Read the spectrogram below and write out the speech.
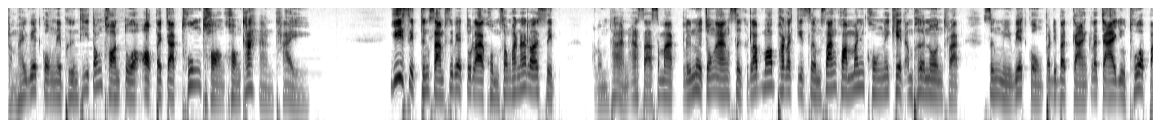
ทำให้เวียดกงในพื้นที่ต้องถอนตัวออกไปจากทุ่งทองของทหารไทย 20-31 ตุลาคม 2510 กรมทหารอาสาสมัคร หรือหน่วยจงอางศึกรับมอบภารกิจเสริมสร้างความมั่นคงในเขตอำเภอโนนทรัก ซึ่งมีเวียดกงปฏิบัติการกระจายอยู่ทั่วไป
